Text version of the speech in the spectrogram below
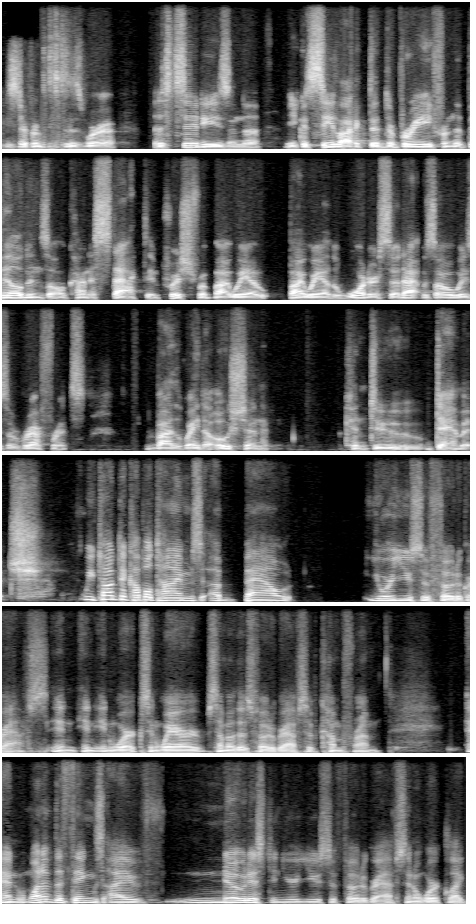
these different places where the cities and the you could see like the debris from the buildings all kind of stacked and pushed from, by way of by way of the water. So that was always a reference by the way the ocean can do damage. We've talked a couple times about your use of photographs in, in, in works and where some of those photographs have come from. And one of the things I've noticed in your use of photographs in a work like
